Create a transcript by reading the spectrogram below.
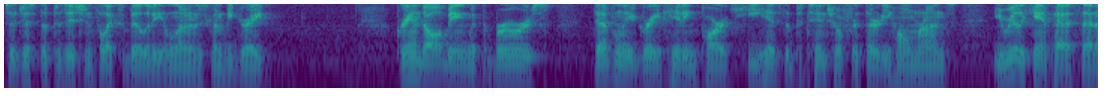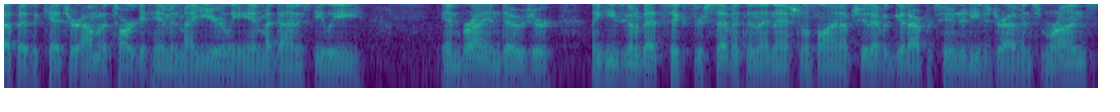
So just the position flexibility alone is going to be great. Grandal being with the Brewers, definitely a great hitting park. He has the potential for 30 home runs. You really can't pass that up as a catcher. I'm going to target him in my yearly and my dynasty league. And Brian Dozier, I think he's going to bat sixth or seventh in that Nationals lineup. Should have a good opportunity to drive in some runs.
